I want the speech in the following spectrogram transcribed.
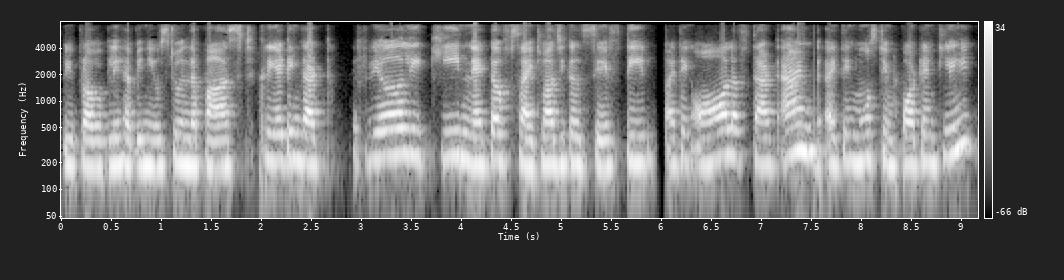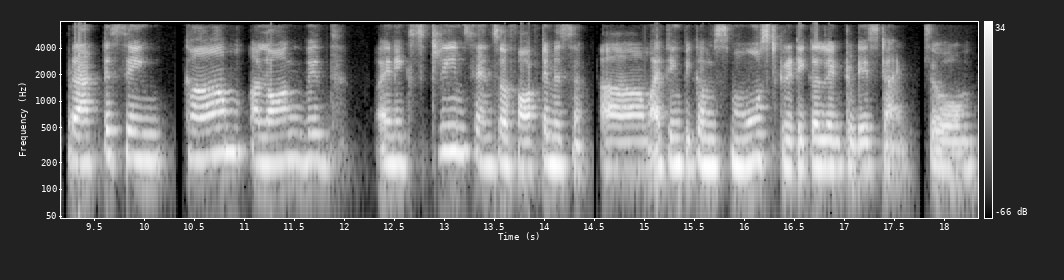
we probably have been used to in the past, creating that really key net of psychological safety. I think all of that, and I think most importantly, practicing calm along with an extreme sense of optimism, um, I think becomes most critical in today's time. So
